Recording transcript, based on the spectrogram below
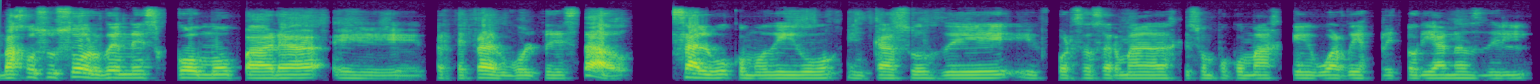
bajo sus órdenes como para perpetrar un golpe de Estado salvo, como digo, en casos de eh, Fuerzas Armadas que son poco más que guardias pretorianas del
